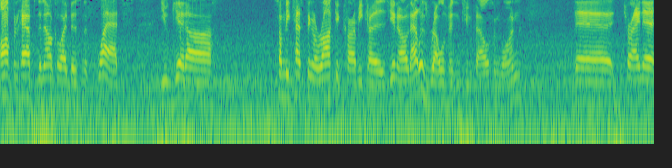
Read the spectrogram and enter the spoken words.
often happens in alkali bismuth flats, you get uh, somebody testing a rocket car because, you know, that was relevant in 2001. They're trying to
